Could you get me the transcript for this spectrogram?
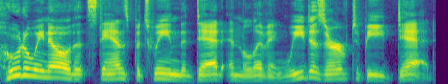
Who do we know that stands between the dead and the living? We deserve to be dead,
